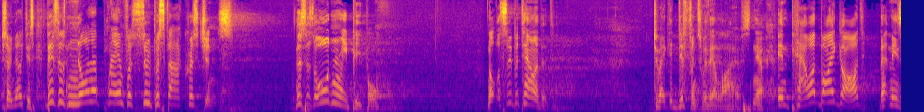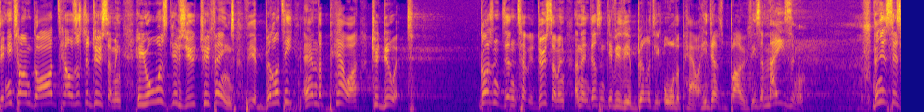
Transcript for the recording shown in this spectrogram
so notice, this is not a plan for superstar Christians. This is ordinary people, not the super talented to make a difference with our lives. Now, empowered by God, that means anytime God tells us to do something, He always gives you two things the ability and the power to do it. God doesn't, doesn't tell you to do something and then doesn't give you the ability or the power. He does both. He's amazing. Then it says,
